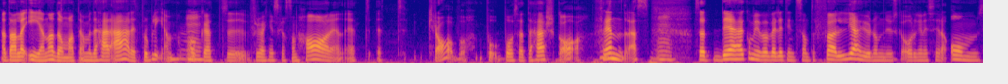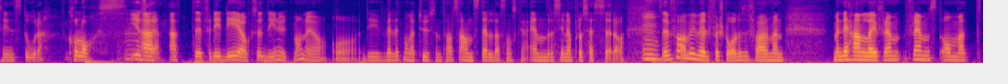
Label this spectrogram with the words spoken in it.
Att alla är enade om att ja, men det här är ett problem mm. och att uh, Försäkringskassan har en, ett, ett krav på, på så att det här ska förändras. Mm. mm. Så att det här kommer ju vara väldigt intressant att följa hur de nu ska organisera om sin stora koloss. Mm. Att, att, för det är det också, det är en utmaning och, och, det är väldigt många tusentals anställda som ska ändra sina processer. Och, mm. Så det får vi väl förståelse för men, men det handlar ju främ, främst om att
